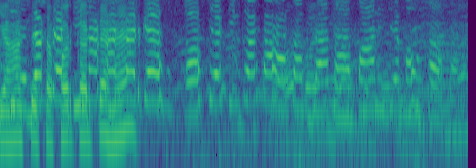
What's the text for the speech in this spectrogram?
यहाँ से सफ़र करते हैं। करता है तब जाता है पानी जो बहुत आता है।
